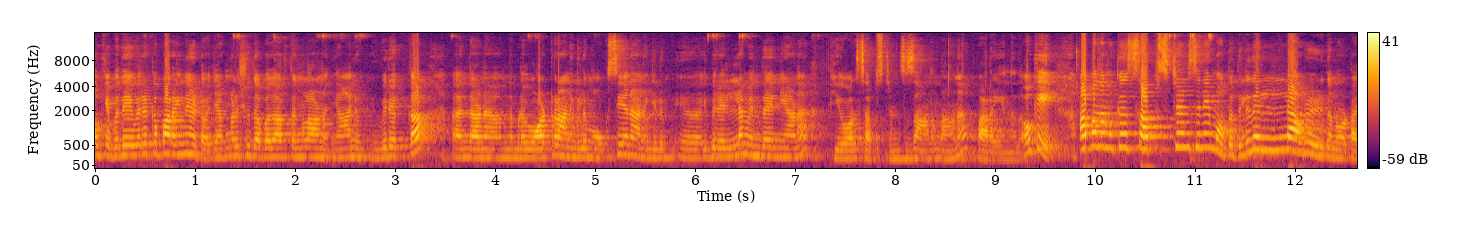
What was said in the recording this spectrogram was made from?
ഓക്കെ അപ്പോൾ ഇവരൊക്കെ പറയുന്നത് കേട്ടോ. ഞങ്ങൾ ശുദ്ധപദാർത്ഥങ്ങളാണ്. ഞാനും ഇവരൊക്കെ എന്താണ് നമ്മുടെ വാട്ടർ ആണെങ്കിലും ഓക്സിജൻ ആണെങ്കിലും ഇവരെല്ലാം എന്ത് തന്നെയാണ്? പ്യുവർ സബ്സ്റ്റൻസസ് ആണെന്നാണ് പറയുന്നത്. ഓക്കെ അപ്പോൾ നമുക്ക് സബ്സ്റ്റൻസിനെ മൊത്തത്തിൽ ഇതെല്ലാവരും എഴുതണം കേട്ടോ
